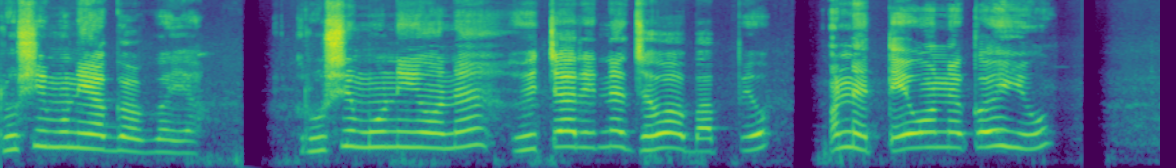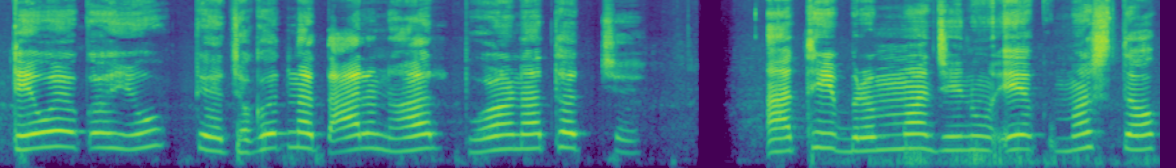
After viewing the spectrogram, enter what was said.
ઋષિમુનિ આગળ ગયા. ઋષિમુનિઓને વિચારીને જવાબ આપ્યો અને તેઓને કહ્યું તેઓએ કહ્યું કે જગતના તારનહાર ભોળાનાથ જ છે. આથી બ્રહ્માજીનું એક મસ્તક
